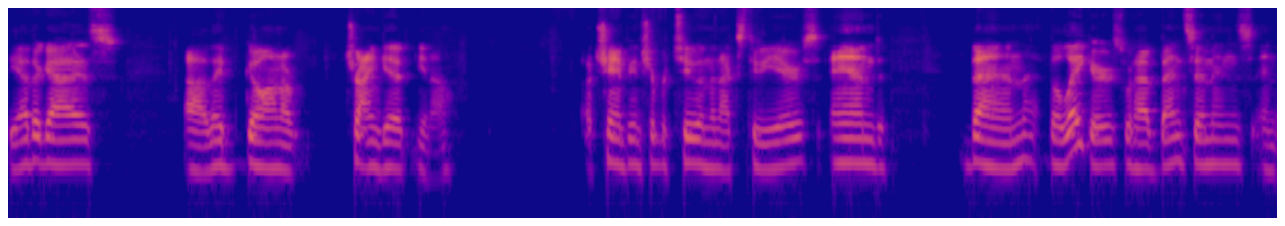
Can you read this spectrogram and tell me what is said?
the other guys. Uh, they go on a try and get you know a championship or two in the next two years, and then the Lakers would have Ben Simmons and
